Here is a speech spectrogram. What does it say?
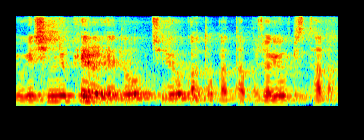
요게 16회를 해도 치료 효과는 똑같다. 부작용 비슷하다.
